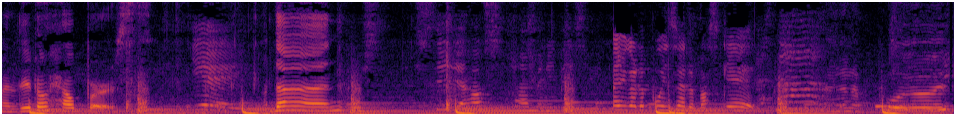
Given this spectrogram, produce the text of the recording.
My little helpers. Yay. Done. See the house how many days? You gotta put inside the basket. I'm gonna put.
